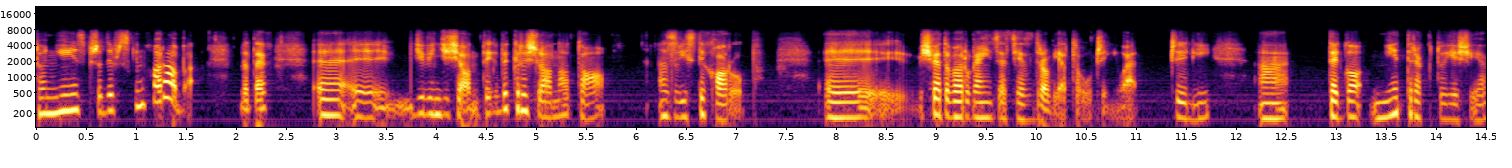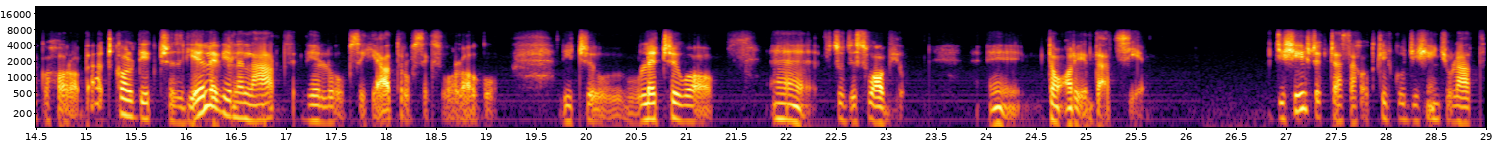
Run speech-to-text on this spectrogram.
To nie jest przede wszystkim choroba. W latach e, e, 90. wykreślono to z listy chorób. E, Światowa Organizacja Zdrowia to uczyniła, czyli tego nie traktuje się jako chorobę, aczkolwiek przez wiele, wiele lat wielu psychiatrów, seksuologów leczyło e, w cudzysłowie e, tą orientację. W dzisiejszych czasach od kilkudziesięciu lat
